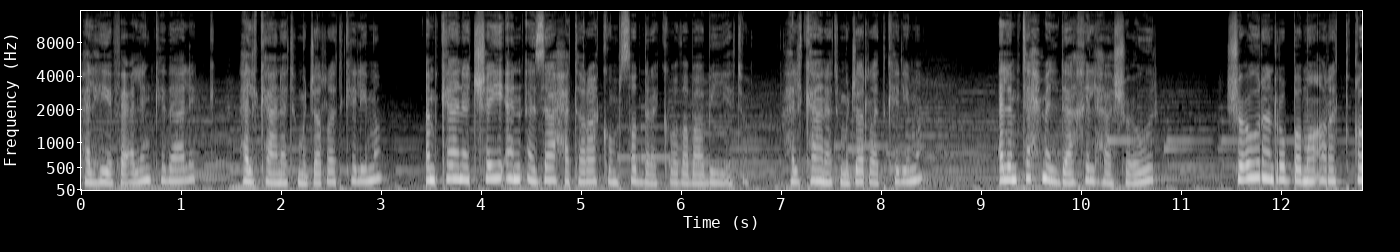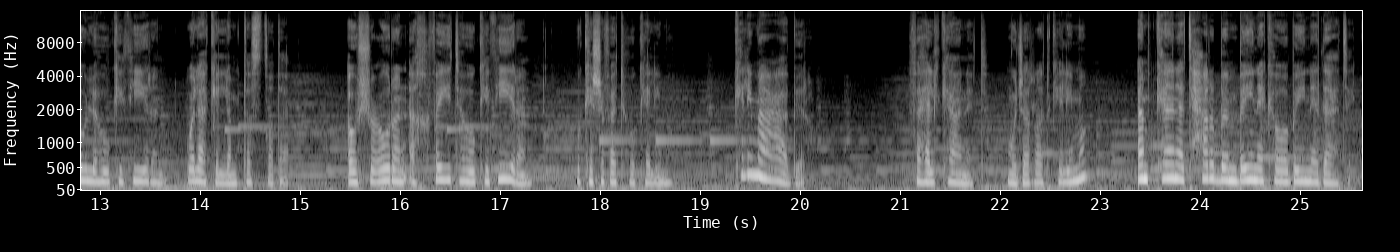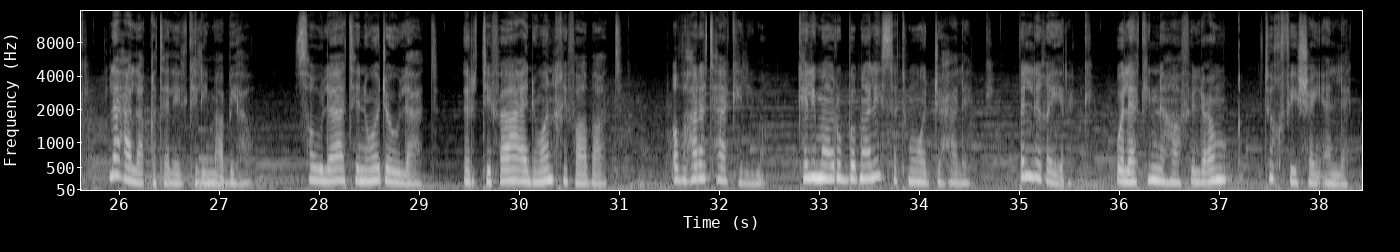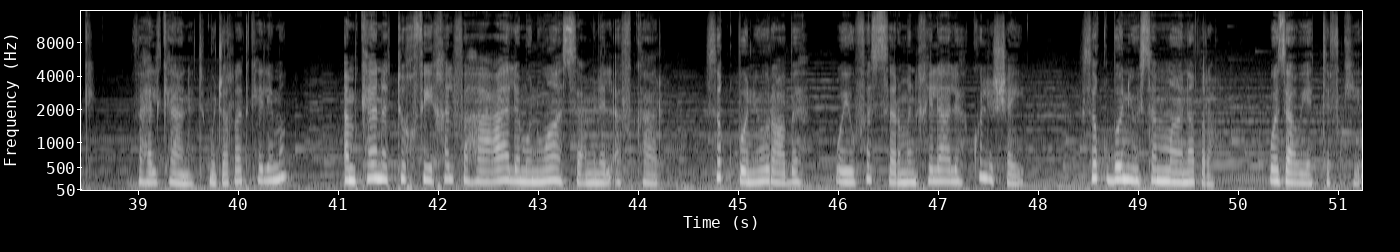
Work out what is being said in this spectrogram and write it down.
هل هي فعلا كذلك؟ هل كانت مجرد كلمة؟ أم كانت شيئا أزاح تراكم صدرك وضبابيته؟ هل كانت مجرد كلمة؟ ألم تحمل داخلها شعور؟ شعورا ربما أردت قوله كثيرا ولكن لم تستطع أو شعورا أخفيته كثيرا وكشفته كلمة كلمة عابرة فهل كانت مجرد كلمة؟ أم كانت حربا بينك وبين ذاتك لا علاقة للكلمة بها صولات وجولات ارتفاع وانخفاضات. أظهرتها كلمة. كلمة ربما ليست موجهة لك بل لغيرك ولكنها في العمق تخفي شيئا لك. فهل كانت مجرد كلمة؟ أم كانت تخفي خلفها عالم واسع من الأفكار؟ ثقب يرى به ويفسر من خلاله كل شيء. ثقب يسمى نظرة وزاوية تفكير.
